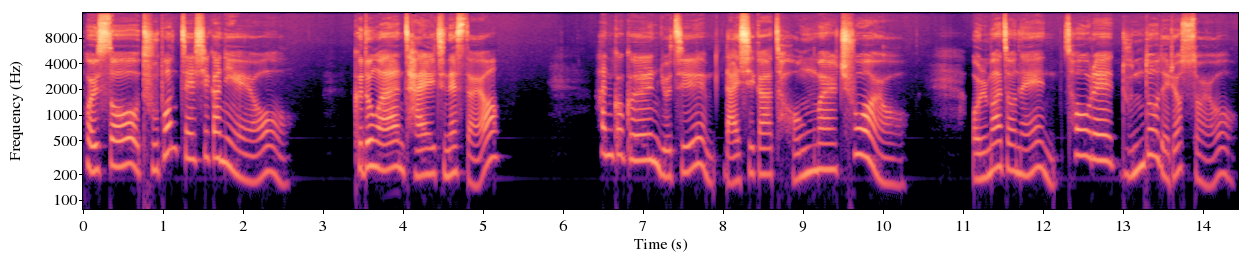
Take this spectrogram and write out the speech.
벌써 두 번째 시간이에요. 그동안 잘 지냈어요? 한국은 요즘 날씨가 정말 추워요. 얼마 전엔 서울에 눈도 내렸어요.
